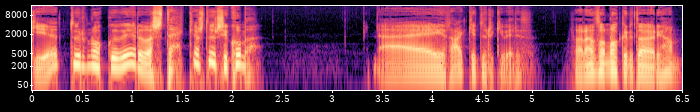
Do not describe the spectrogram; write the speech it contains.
Getur nokkuð verið að stekkjastur sér komið? Nei, það getur ekki verið. Það er enþá nokkur í dagar í hann.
